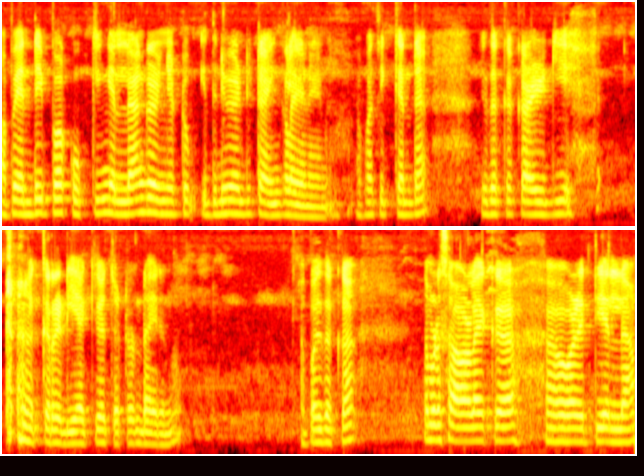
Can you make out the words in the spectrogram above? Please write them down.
അപ്പോൾ എന്റെ ഇപ്പോൾ കുക്കിംഗ് എല്ലാം കഴിഞ്ഞിട്ടും ഇതിന് വേണ്ടി ടൈം കളയണേണ്. അപ്പോൾ ചിക്കന്റെ ഇതൊക്കെ കഴുകി ഒക്കെ റെഡിയാക്കി വെച്ചിട്ടുണ്ടായിരുന്നു. അപ്പോൾ ഇതൊക്കെ നമ്മുടെ സവാളയൊക്കെ വഴറ്റിയെല്ലാം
